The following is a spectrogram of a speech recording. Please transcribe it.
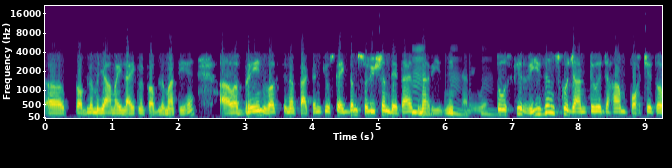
प्रॉब्लम या हमारी लाइफ में प्रॉब्लम आती है brain work in a pattern कि उसका एकदम सोल्यूशन देता है बिना रीजनिंग जाने हुए। तो उसके रीजंस को जानते हुए जहाँ हम पहुँचे तो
